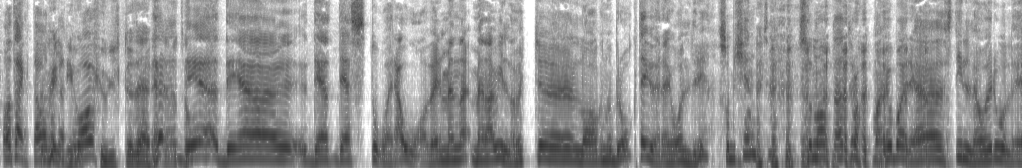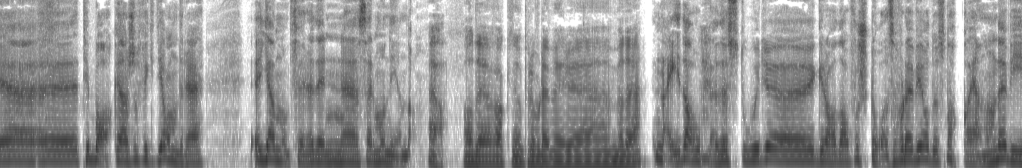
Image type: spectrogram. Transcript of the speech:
da tenkte jeg at Veldig okkulte dere, det, det, det, det, står jeg over, men, men jeg ville jo ikke eh, lage noe bråk. Det gjør jeg jo aldri, som kjent. Sånn at jeg trakk meg jo bare stille og rolig eh, tilbake der, så fikk de andre eh, gjennomføre den seremonien, da. Ja, Og det var ikke noen problemer med det? Nei, da opplevde jeg stor grad av forståelse for det. Vi hadde jo snakka gjennom det, vi,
